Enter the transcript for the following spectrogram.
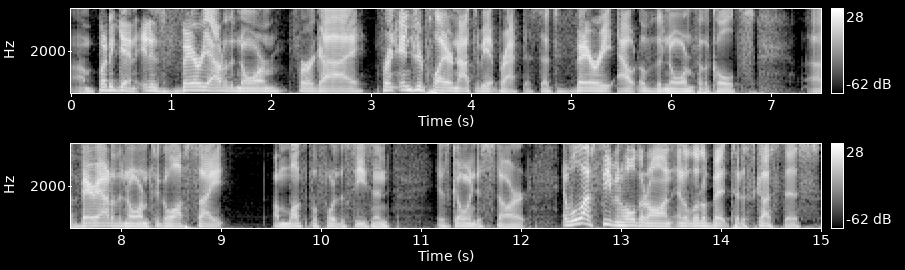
Um, but again, it is very out of the norm for a guy, for an injured player not to be at practice. That's very out of the norm for the Colts. Uh, very out of the norm to go off site a month before the season is going to start. And we'll have Stephen Holder on in a little bit to discuss this.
